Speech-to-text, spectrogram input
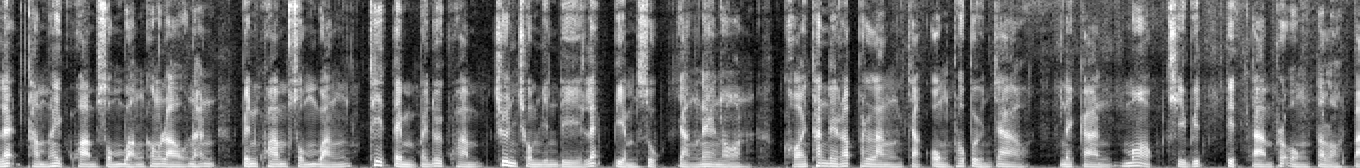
และทำให้ความสมหวังของเรานั้น เป็นความสมหวังที่เต็มไปด้วยความชื่นชมยินดีและเปี่ยมสุขอย่างแน่นอน ขอให้ท่านได้รับพลังจากองค์พระผู้เป็นเจ้า ในการมอบชีวิตติดตามพระองค์ตลอดไป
